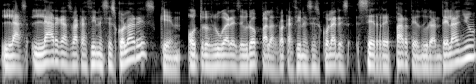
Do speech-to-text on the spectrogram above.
las largas vacaciones escolares, que en otros lugares de Europa las vacaciones escolares se reparten durante el año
